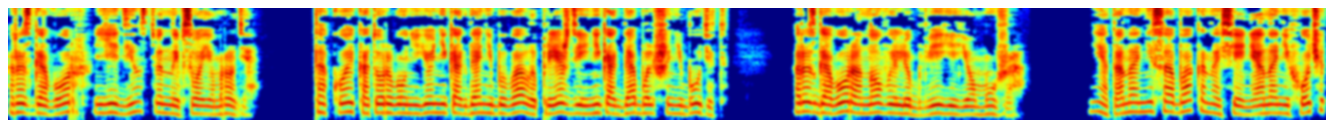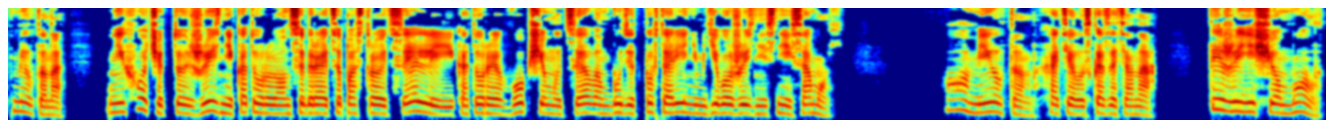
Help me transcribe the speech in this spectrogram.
Разговор единственный в своем роде. Такой, которого у нее никогда не бывало прежде и никогда больше не будет разговор о новой любви ее мужа. Нет, она не собака на сене, она не хочет Милтона, не хочет той жизни, которую он собирается построить с Элли и которая в общем и целом будет повторением его жизни с ней самой. «О, Милтон», — хотела сказать она, — «ты же еще молод.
